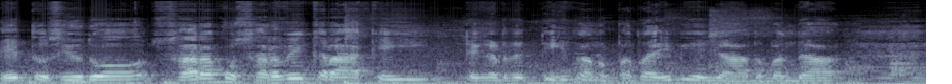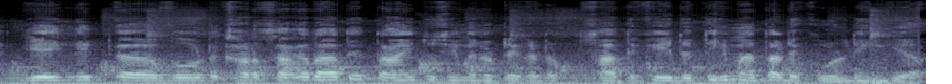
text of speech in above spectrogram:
ਤੇ ਤੁਸੀਂ ਉਦੋਂ ਸਾਰਾ ਕੁਝ ਸਰਵੇ ਕਰਾ ਕੇ ਹੀ ਟਿਕਟ ਦਿੱਤੀ ਸੀ, ਤੁਹਾਨੂੰ ਪਤਾ ਸੀ ਵੀ ਆਜ਼ਾਦ ਬੰਦਾ ਜੇ ਇੰਨੇ ਵੋਟ ਖੜ ਸਕਦਾ ਤੇ ਤਾਂ ਹੀ ਤੁਸੀਂ ਮੈਨੂੰ ਟਿਕਟ ਸੱਦ ਕੇ ਦਿੱਤੀ ਸੀ, ਮੈਂ ਤੁਹਾਡੇ ਕੋਲ ਨਹੀਂ ਗਿਆ।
